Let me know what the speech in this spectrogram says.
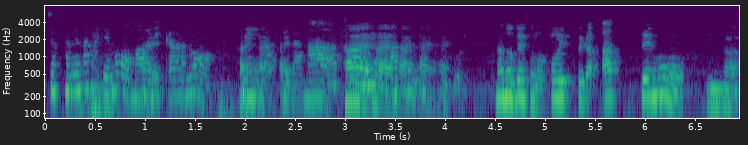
ちゃされなくても周りからの迷惑だな、はいそういうは圧がすごい。なのでその法律があってもみんな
